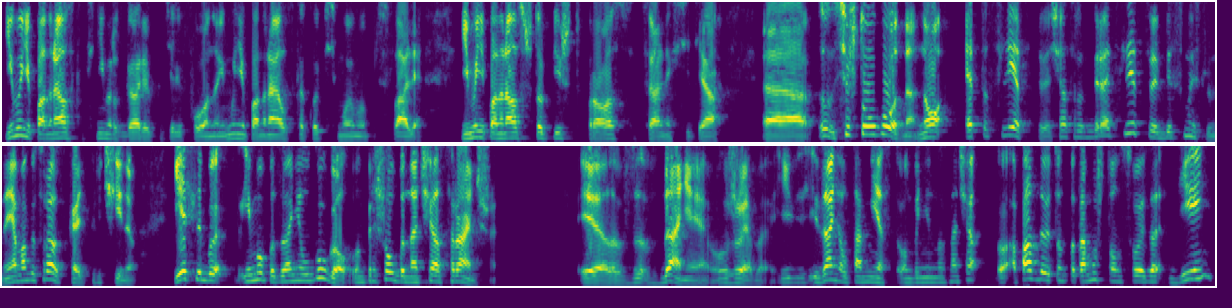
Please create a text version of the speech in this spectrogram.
ему не понравилось, как с ним разговаривали по телефону, ему не понравилось, какое письмо ему прислали, ему не понравилось, что пишут про вас в социальных сетях. Э, ну, все что угодно, но это следствие. Сейчас разбирать следствие бессмысленно. Я могу сразу сказать причину. Если бы ему позвонил Google, он пришел бы на час раньше. Э, в, в здание уже бы и, и занял там место. Он бы не назначал. Опаздывает он потому, что он свой за, день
